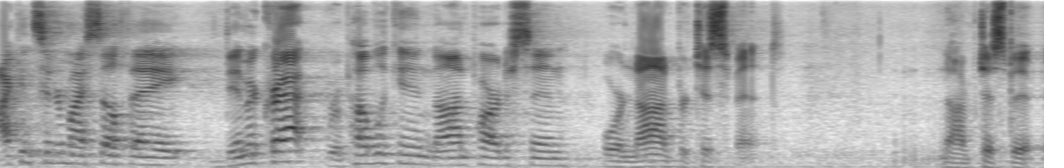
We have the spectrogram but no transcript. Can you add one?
I consider myself a Democrat, Republican, nonpartisan, or non participant. Non participant,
